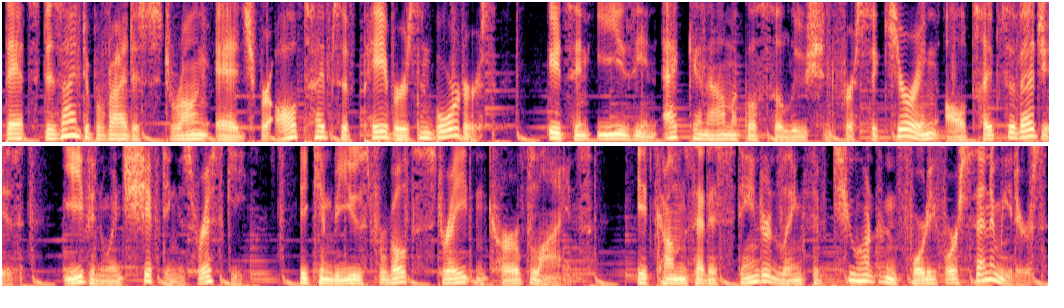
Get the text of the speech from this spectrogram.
that's designed to provide a strong edge for all types of pavers and borders. It's an easy and economical solution for securing all types of edges, even when shifting is risky. It can be used for both straight and curved lines. It comes at a standard length of 244 centimeters,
